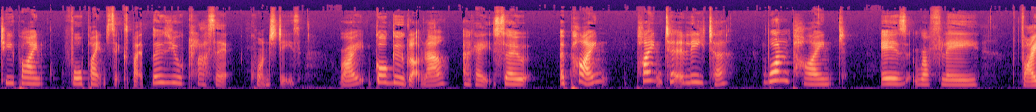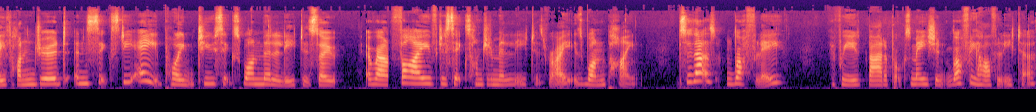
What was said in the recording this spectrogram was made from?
two pint, four pint, six pint. Those are your classic quantities, right? Go Google up now. Okay, so a pint, pint to a litre, one pint is roughly 568.261 millilitres. So around 5 to 600 millilitres, right, is one pint. So that's roughly, if we use bad approximation, roughly half a litre.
